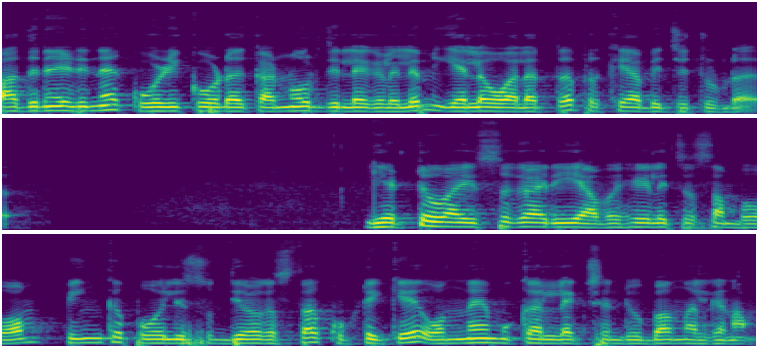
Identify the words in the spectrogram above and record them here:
പതിനേഴിന് കോഴിക്കോട് കണ്ണൂർ ജില്ലകളിലും യെല്ലോ അലർട്ട് പ്രഖ്യാപിച്ചിട്ടുണ്ട്. എട്ട് വയസ്സുകാരിയെ അവഹേളിച്ച സംഭവം പിങ്ക് പോലീസ് ഉദ്യോഗസ്ഥ കുട്ടിക്ക് ഒന്നേ മുക്കാൽ ലക്ഷം രൂപ നൽകണം.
